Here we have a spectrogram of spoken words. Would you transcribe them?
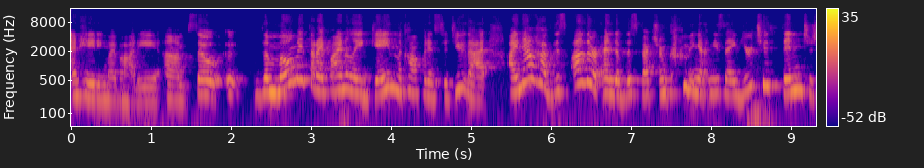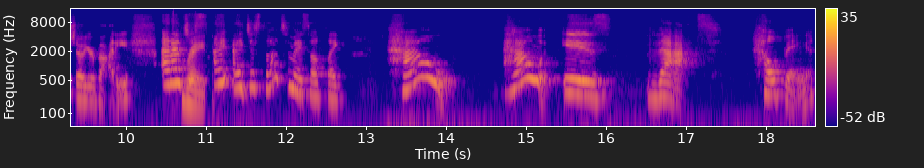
and hating my body. Um, so uh, the moment that I finally gained the confidence to do that, I now have this other end of the spectrum coming at me saying, you're too thin to show your body. And I just, right. I, I just thought to myself, like, how how is that helping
